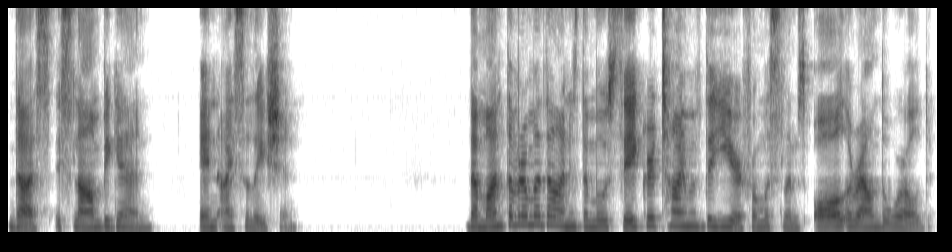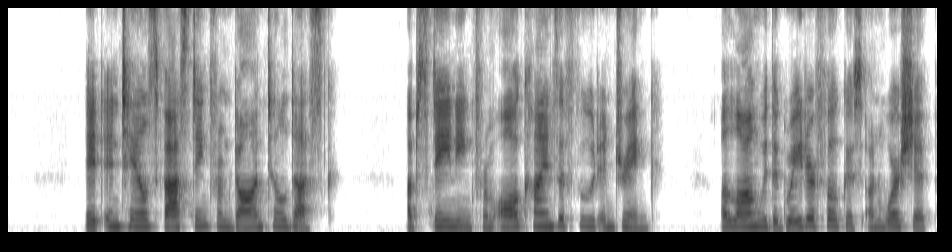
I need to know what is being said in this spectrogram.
Thus, Islam began in isolation. The month of Ramadan is the most sacred time of the year for Muslims all around the world. It entails fasting from dawn till dusk, abstaining from all kinds of food and drink, along with a greater focus on worship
